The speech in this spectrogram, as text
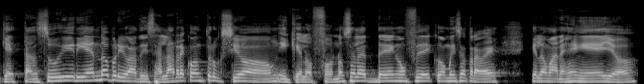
que están sugiriendo privatizar la reconstrucción y que los fondos se les den un fideicomiso a través que lo manejen ellos.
